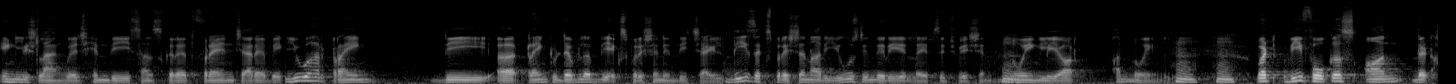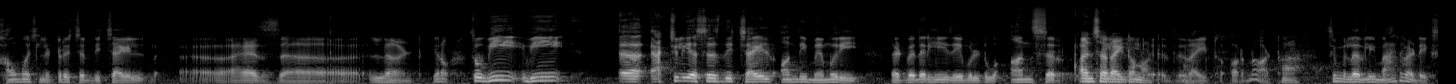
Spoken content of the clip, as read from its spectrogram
English language, Hindi, Sanskrit, French, Arabic, you are trying the uh, trying to develop the expression in the child. These expression are used in the real life situation, hmm. knowingly or unknowingly. Hmm, hmm. But we focus on that how much literature the child has uh, learned you know. So we we uh, actually assess the child on the memory that whether he is able to answer Answer the, right or not. uh, right or not. Huh. similarly mathematics.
